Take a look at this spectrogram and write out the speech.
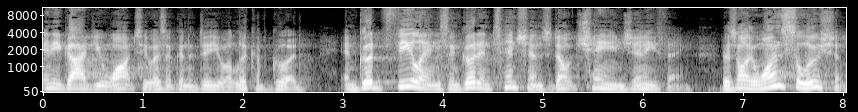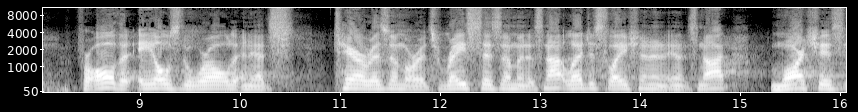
any God you want to isn't going to do you a lick of good. And good feelings and good intentions don't change anything. There's only one solution for all that ails the world, and it's terrorism or it's racism, and it's not legislation and it's not marches,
